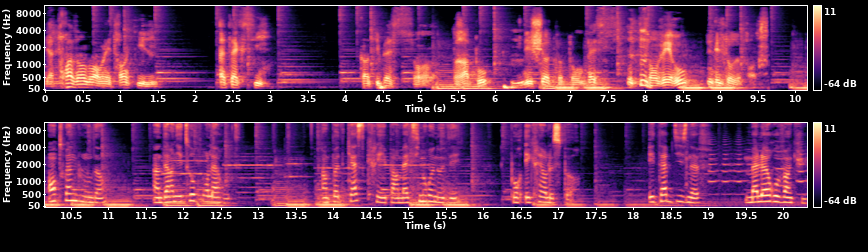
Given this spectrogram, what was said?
Il y a trois endroits où on est tranquille. Un taxi, quand il baisse son drapeau, les chiottes quand on baisse son verrou, et le Tour de France. Antoine Blondin, Un dernier tour pour la route. Un podcast créé par Maxime Renaudet pour écrire le sport. Étape 19. Malheur aux vaincus.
